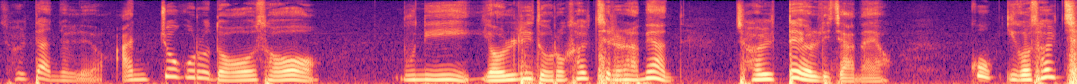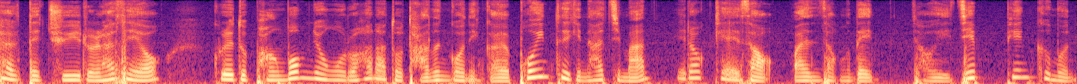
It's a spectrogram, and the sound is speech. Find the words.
절대 안 열려요. 안쪽으로 넣어서 문이 열리도록 설치를 하면 절대 열리지 않아요. 꼭 이거 설치할 때 주의를 하세요. 그래도 방법용으로 하나 더 다는 거니까요. 포인트긴 하지만 이렇게 해서 완성된 저희 집 핑크문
